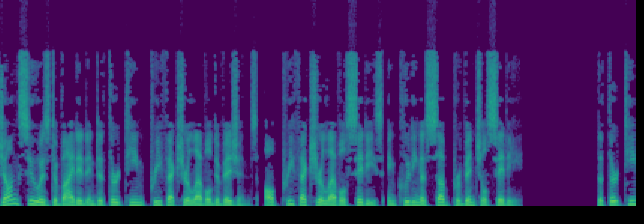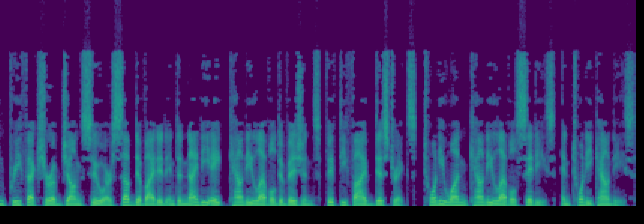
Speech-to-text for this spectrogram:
Jiangsu is divided into 13 prefecture-level divisions, all prefecture-level cities including a sub-provincial city. The 13 prefecture of Jiangsu are subdivided into 98 county-level divisions 55 districts, 21 county-level cities, and 20 counties.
